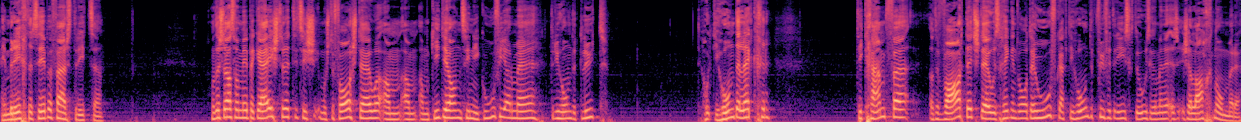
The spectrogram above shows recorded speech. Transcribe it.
im Richter 7, Vers 13. Und das ist das, was mich begeistert. Jetzt ist, musst du dir vorstellen, am, am, am Gideon seine Goofy-Armee, 300 Leute, die Hundelecker, die kämpfen oder warten, stellen sich irgendwo auf gegen die 135.000. Es ist eine Lachnummer.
